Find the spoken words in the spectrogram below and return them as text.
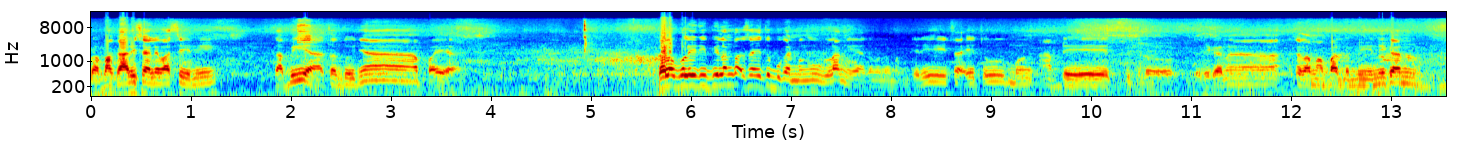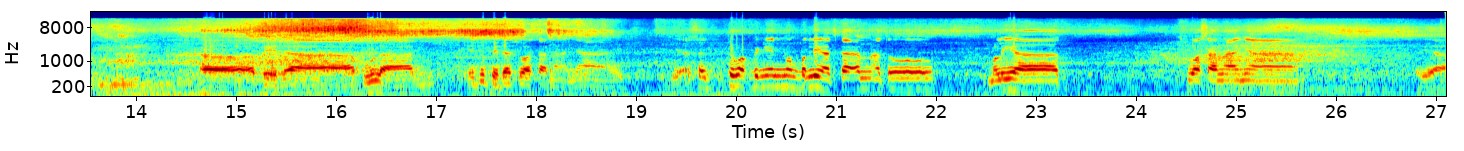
berapa kali saya lewat sini. Tapi ya tentunya apa ya? Kalau boleh dibilang kok saya itu bukan mengulang ya teman-teman. Jadi saya itu mengupdate gitu loh. Jadi karena selama pandemi ini kan uh, beda bulan itu beda suasananya. Ya saya cuma pengen memperlihatkan atau melihat suasananya. Ya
